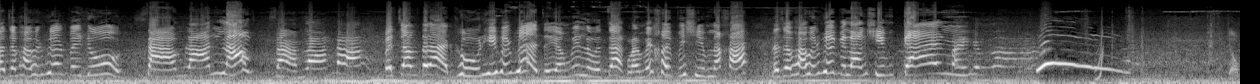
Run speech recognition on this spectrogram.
าจะพาเพื่อนๆไปดู 3 ร้านลับ3ร้านดังประจำตลาดพลูที่เพื่อนๆ อาจจะยังไม่รู้จักและไม่เคยไปชิมนะคะ เราจะพาเพื่อนๆไปลองชิมกันไปกันเลยจบ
